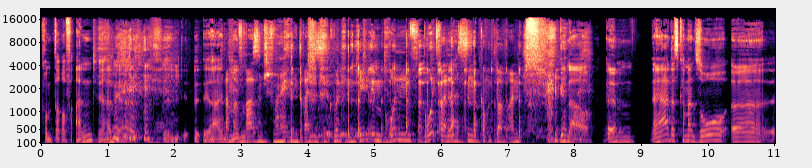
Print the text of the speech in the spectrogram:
kommt darauf an. Ja, der, ja, Lammerphrasen schweigen in 30 Sekunden. Kind im Brunnen, Boot verlassen, kommt drauf an. Genau. Ähm, naja, das kann man so, äh,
